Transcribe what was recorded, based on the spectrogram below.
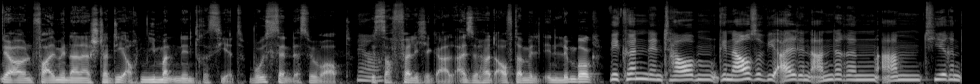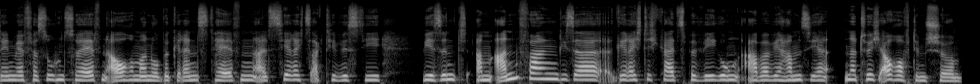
Ja, und vor allem in einer Stadt, die auch niemanden interessiert. Wo ist denn das überhaupt? Ja. Ist doch völlig egal. Also hört auf damit in Limburg. Wir können den Tauben genauso wie all den anderen armen Tieren, denen wir versuchen zu helfen, auch immer nur begrenzt helfen. Als Tierrechtsaktivisti, wir sind am Anfang dieser Gerechtigkeitsbewegung, aber wir haben sie natürlich auch auf dem Schirm.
